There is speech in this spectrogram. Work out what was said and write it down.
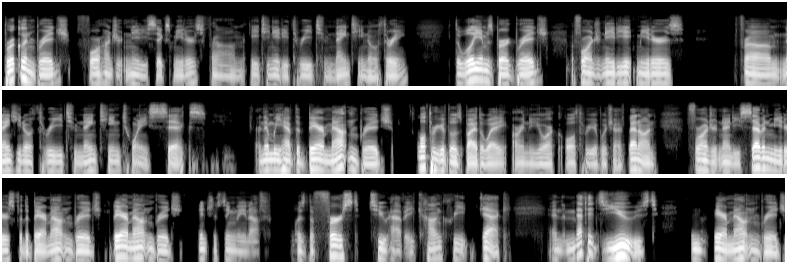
Brooklyn Bridge, 486 meters from 1883 to 1903 the Williamsburg Bridge, uh, 488 meters from 1903 to 1926. And then we have the Bear Mountain Bridge. All three of those, by the way, are in New York, all three of which I've been on. 497 meters for the Bear Mountain Bridge. Bear Mountain Bridge, interestingly enough, was the first to have a concrete deck, and the methods used in the Bear Mountain Bridge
